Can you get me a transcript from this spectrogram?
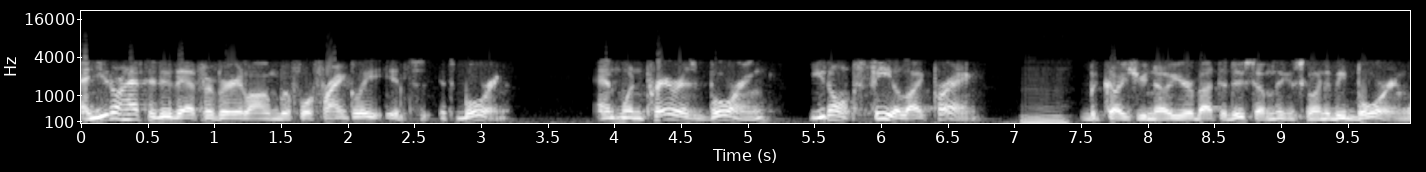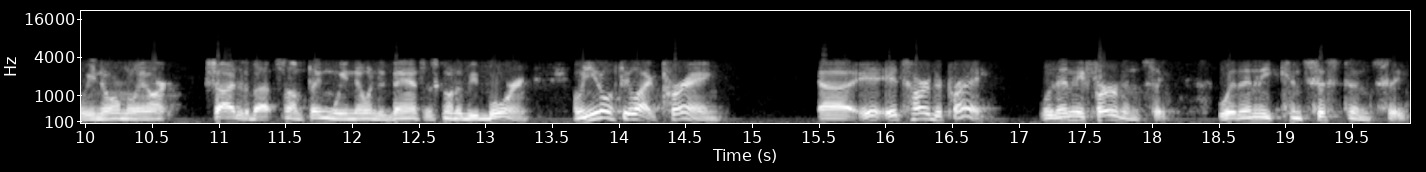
And you don't have to do that for very long before, frankly, it's it's boring. And when prayer is boring, you don't feel like praying because you know you're about to do something that's going to be boring. We normally aren't excited about something. We know in advance it's going to be boring. And when you don't feel like praying, uh, it, it's hard to pray with any fervency, with any consistency.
